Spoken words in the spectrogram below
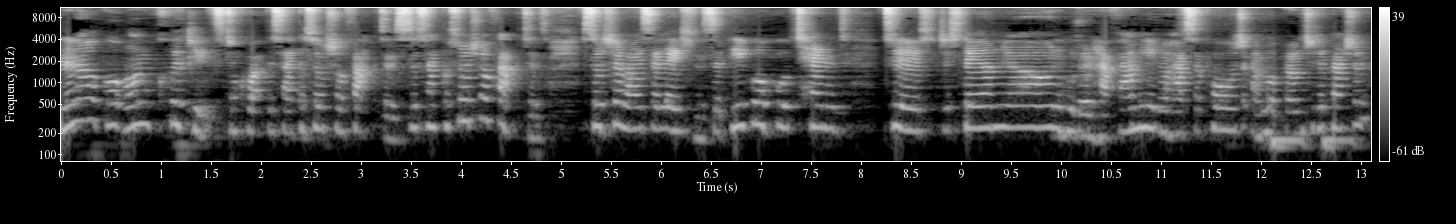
and then I'll go on quickly to talk about the psychosocial factors. So psychosocial factors, social isolation. So people who tend to just stay on their own, who don't have family, don't have support, are more prone to depression.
